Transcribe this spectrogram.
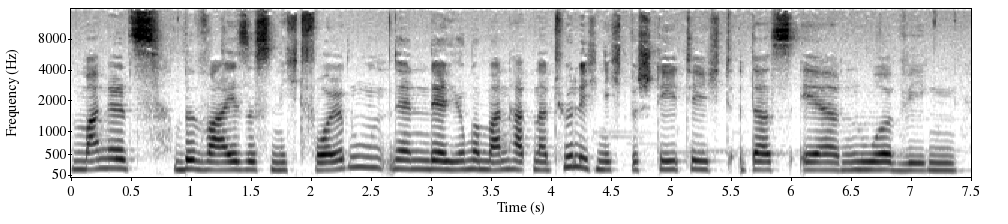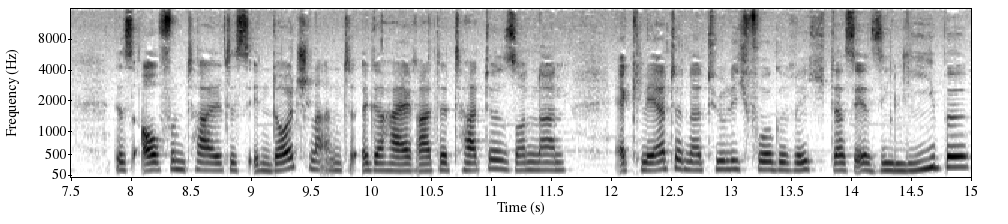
mangels Beweises nicht folgen, denn der junge Mann hat natürlich nicht bestätigt, dass er nur wegen des Aufenthaltes in Deutschland geheiratet hatte, sondern erklärte natürlich vor Gericht, dass er sie liebe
